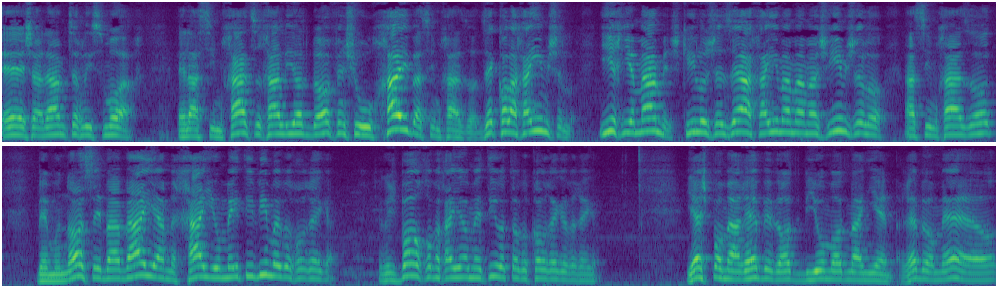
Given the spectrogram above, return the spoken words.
אה, שאדם צריך לשמוח, אלא השמחה צריכה להיות באופן שהוא חי בשמחה הזאת, זה כל החיים שלו, יחיה ממש, כאילו שזה החיים הממשיים שלו, השמחה הזאת, במונוסי בהוויה, מחי ומיטיבים בכל רגע. הקדוש ברוך הוא בחיי ומטיב אותו בכל רגע ורגע. יש פה מהרבה ועוד ביור מאוד מעניין. הרבה אומר,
